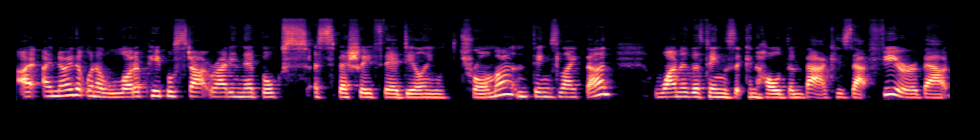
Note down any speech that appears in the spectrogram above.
I, I, know that when a lot of people start writing their books, especially if they're dealing with trauma and things like that, one of the things that can hold them back is that fear about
